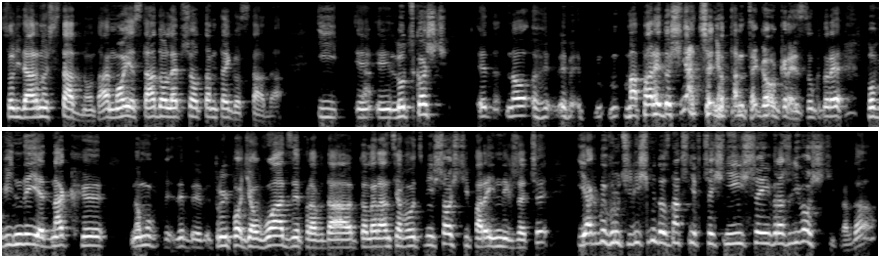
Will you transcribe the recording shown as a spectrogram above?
solidarność stadną. Tak? Moje stado lepsze od tamtego stada. I y, tak. ludzkość no, ma parę doświadczeń od tamtego okresu, które powinny jednak no mów, trójpodział władzy, prawda, tolerancja wobec mniejszości, parę innych rzeczy i jakby wróciliśmy do znacznie wcześniejszej wrażliwości, prawda?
